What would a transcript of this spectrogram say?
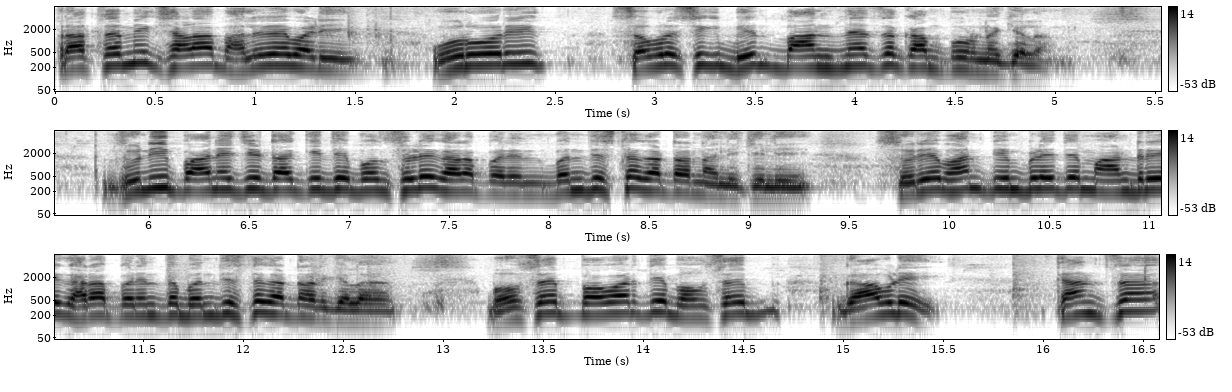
प्राथमिक शाळा भालेरेवाडी उर्वरित संरक्षित भिंत बांधण्याचं काम पूर्ण केलं. जुनी पाण्याची टाकी ते बनसुडे घरापर्यंत बंदिस्त गटार नाली केली. सूर्यभान पिंपळे ते मांढरे घरापर्यंत बंदिस्त गटार केलं. भाऊसाहेब पवार ते भाऊसाहेब गावडे त्यांचं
